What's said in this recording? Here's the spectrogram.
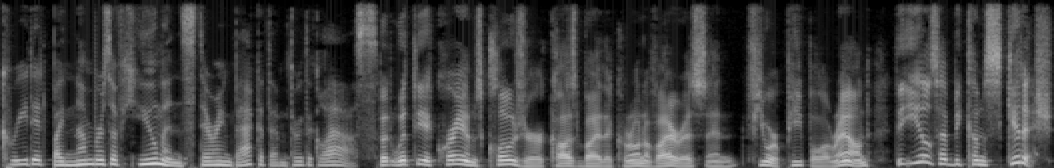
greeted by numbers of humans staring back at them through the glass. But with the aquarium's closure caused by the coronavirus and fewer people around, the eels have become skittish,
